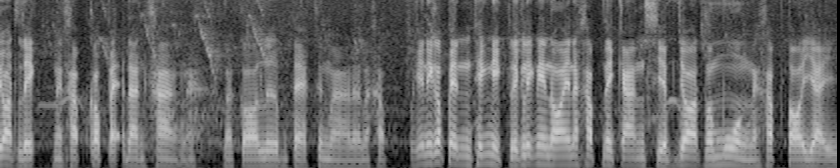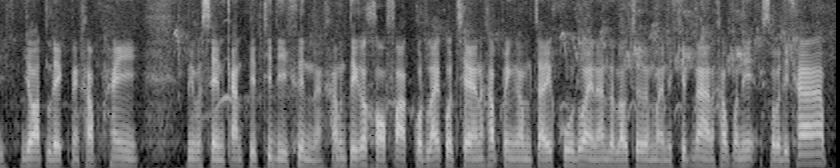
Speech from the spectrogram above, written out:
ยอดเล็กนะครับ ก็แปะด้านข้างนะแล้วก็เริ่มแตกขึ้นมาแล้วนะครับโอเคนี่ก็เป็นเทคนิคเล็ก ๆ น้อยๆนะครับในการเสียบยอดมะม่วงนะครับตอใหญ่ยอดเล็กนะครับให้มีเปอร์เซ็นต์การติดที่ดีขึ้นนะครับบางทีก็ขอฝากกดไลค์กดแชร์นะครับเป็นกำลังใจครูด้วยนะเดี๋ยวเราเจอกันใหม่ในคลิปหน้านะครับ วันนี้สวัสดีครับ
